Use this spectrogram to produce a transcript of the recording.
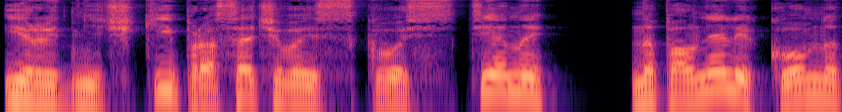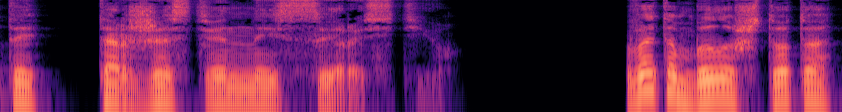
и роднички, просачиваясь сквозь стены, наполняли комнаты торжественной сыростью. В этом было что-то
